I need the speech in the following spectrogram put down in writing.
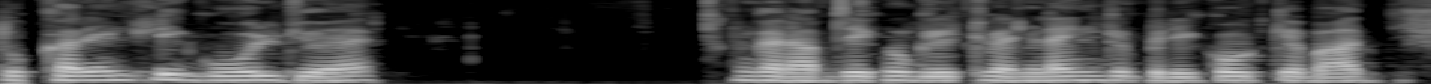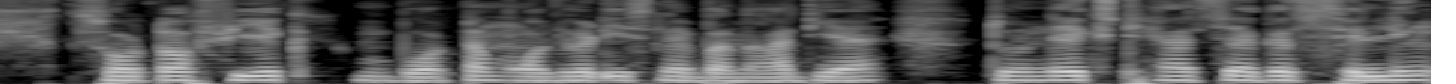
तो करेंटली गोल्ड जो है अगर आप देखोगे ट्वेंट लाइन के ब्रेकआउट के बाद सॉर्ट ऑफ़ एक बॉटम ऑलरेडी इसने बना दिया है। तो नेक्स्ट यहाँ से अगर सेलिंग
